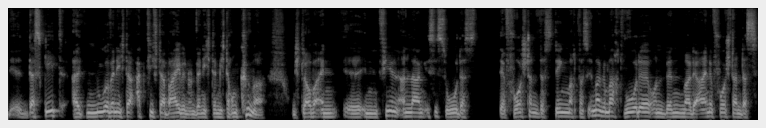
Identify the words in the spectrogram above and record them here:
äh, das geht halt nur, wenn ich da aktiv dabei bin und wenn ich mich darum kümmere. Und ich glaube, ein, äh, in vielen Anlagen ist es so, dass der Vorstand das Ding macht, was immer gemacht wurde. Und wenn mal der eine Vorstand das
